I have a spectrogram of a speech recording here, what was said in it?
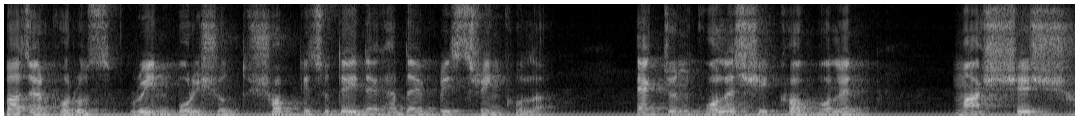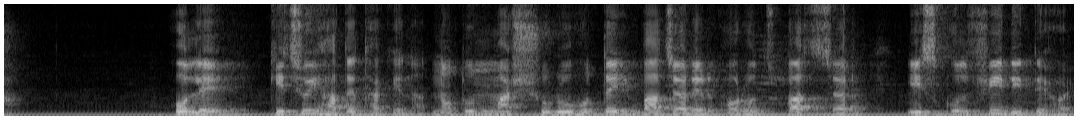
বাজার খরচ, ঋণ পরিশোধ সব কিছুতেই দেখা দেয় বিশৃঙ্খলা। একজন কলেজ শিক্ষক বলেন, মাস শেষ হলে কিছুই হাতে থাকে না। নতুন মাস শুরু হতেই বাজারের খরচ, বাচ্চার স্কুল ফি দিতে হয়।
